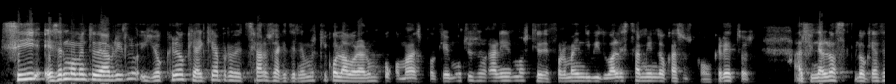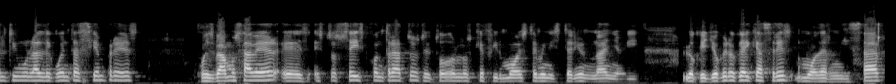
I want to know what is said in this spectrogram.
Sí, es el momento de abrirlo y yo creo que hay que aprovechar, o sea, que tenemos que colaborar un poco más, porque hay muchos organismos que de forma individual están viendo casos concretos. Al final lo, que hace el Tribunal de Cuentas siempre es, pues vamos a ver estos seis contratos de todos los que firmó este ministerio en un año. Y lo que yo creo que hay que hacer es modernizar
